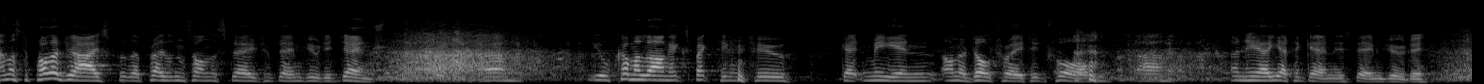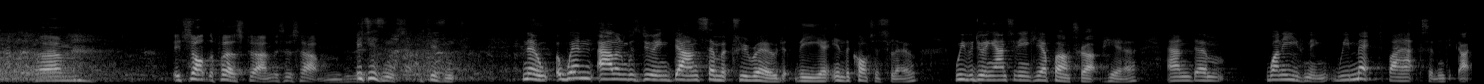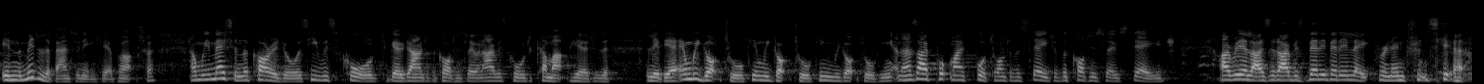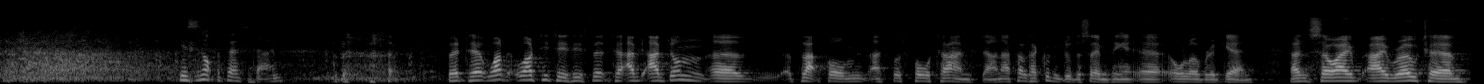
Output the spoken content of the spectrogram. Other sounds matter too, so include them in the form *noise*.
I must apologise for the presence on the stage of Dame Judi Dench. *laughs* um, you've come along expecting to get me in unadulterated form, *laughs* uh, and here yet again is Dame Judy. Um, it's not the first time this has happened. Is it? it isn't. It isn't. No, when Alan was doing Down Cemetery Road the, uh, in the Cottesloe, we were doing Antony and Cleopatra up here, and um, one evening we met by accident uh, in the middle of Antony and Cleopatra, and we met in the corridors. He was called to go down to the Cottesloe, and I was called to come up here to the Olivier, and we got talking, we got talking, we got talking, and as I put my foot onto the stage of the Cottesloe stage, I realised that I was very, very late for an entrance here. *laughs* this is not the first time. *laughs* but uh, what, what it is is that uh, I've, I've done uh, a platform, I suppose, four times now, and I felt I couldn't do the same thing uh, all over again. And so I, I wrote, um,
